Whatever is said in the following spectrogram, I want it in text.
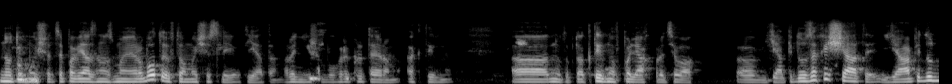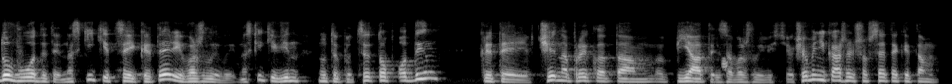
Ну тому що це пов'язано з моєю роботою, в тому числі. От я там раніше був рекрутером активним, е, ну тобто активно в полях працював. Я піду захищати, я піду доводити, наскільки цей критерій важливий, наскільки він, ну, типу, це топ-1 критеріїв, чи, наприклад, там п'ятий за важливістю. Якщо мені кажуть, що все-таки там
